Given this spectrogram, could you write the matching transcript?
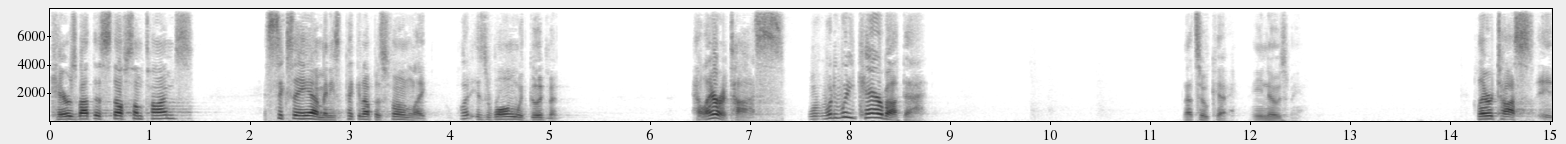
cares about this stuff sometimes. It's 6 a.m., and he's picking up his phone like, What is wrong with Goodman? Hilaritas. What, what, do you care about that? That's okay. He knows me. Hilaritas, eh,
